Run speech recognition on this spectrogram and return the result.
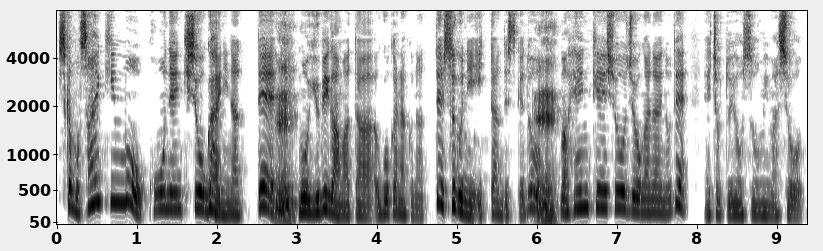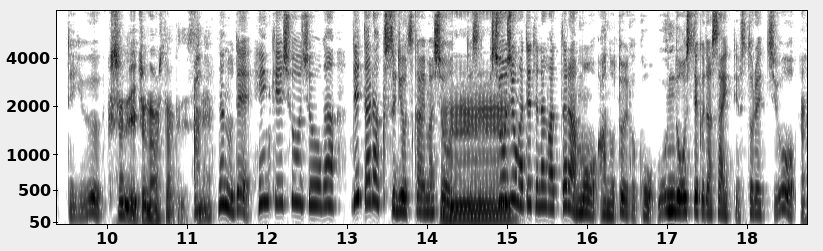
しかも最近もう更年期障害になって、ええもう指がまた動かなくなって、すぐに行ったんですけど、ええまあ変形症状がないので、えちょっと様子を見ましょうっていう、薬で一応治したわけですあね。なので、変形症状が出たら薬を使いましょうって。症状が出てなかったら、もう、あの、とにかくこう、運動してくださいっていうストレッチをあ、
